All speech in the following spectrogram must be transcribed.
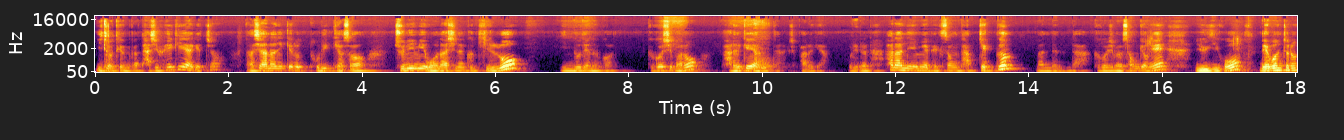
이제 어떻게 됩니까? 다시 회개해야겠죠. 다시 하나님께로 돌이켜서 주님이 원하시는 그 길로 인도되는 것. 그것이 바로 바르게 합니다. 바르게 함. 우리를 하나님의 백성답게끔 만든다. 그것이 바로 성경의 유익이고 네 번째는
